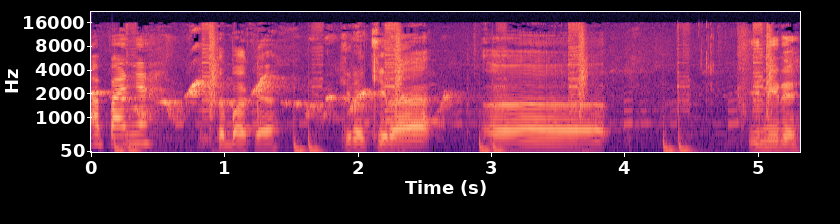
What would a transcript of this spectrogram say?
Apanya? Tebak ya. Kira-kira eh ini deh.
